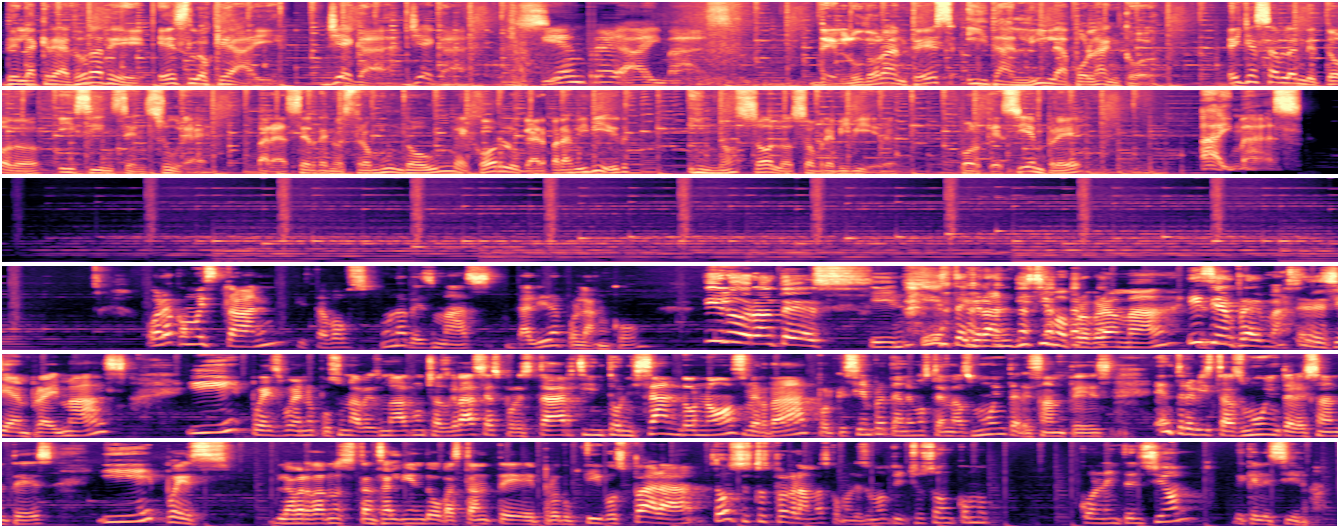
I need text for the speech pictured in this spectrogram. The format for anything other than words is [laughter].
De la creadora de Es lo que hay. Llega, llega. Siempre hay más. De Ludorantes y Dalila Polanco. Ellas hablan de todo y sin censura, para hacer de nuestro mundo un mejor lugar para vivir y no solo sobrevivir. Porque siempre hay más. Hola, ¿cómo están? Estamos una vez más, Dalila Polanco, Y Ludorantes. en este grandísimo programa. [laughs] Y siempre hay más. Eh, Siempre hay más. Y pues bueno, pues una vez más, muchas gracias por estar sintonizándonos, ¿verdad? Porque siempre tenemos temas muy interesantes, entrevistas muy interesantes y pues la verdad nos están saliendo bastante productivos para todos estos programas, como les hemos dicho, son como con la intención de que les sirva.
